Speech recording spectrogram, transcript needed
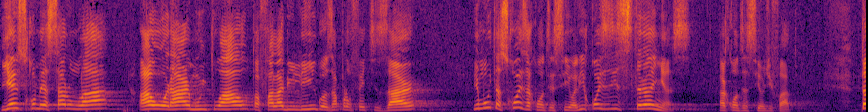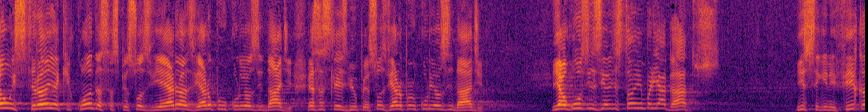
E eles começaram lá a orar muito alto, a falar em línguas, a profetizar, e muitas coisas aconteciam ali, coisas estranhas aconteciam de fato tão estranha que quando essas pessoas vieram, elas vieram por curiosidade. Essas três mil pessoas vieram por curiosidade. E alguns diziam, eles estão embriagados. Isso significa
